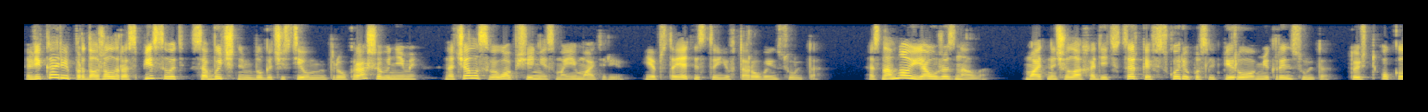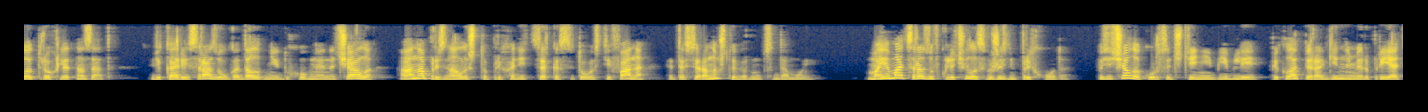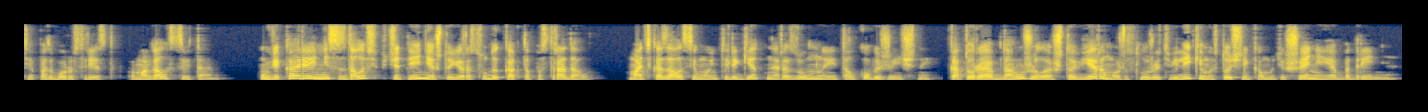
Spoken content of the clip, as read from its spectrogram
Викарий продолжал расписывать с обычными благочестивыми приукрашиваниями начало своего общения с моей матерью и обстоятельства ее второго инсульта. Основное я уже знала. Мать начала ходить в церковь вскоре после первого микроинсульта, то есть около трех лет назад. Викарий сразу угадал в ней духовное начало, а она призналась, что приходить в церковь святого Стефана – это все равно, что вернуться домой. Моя мать сразу включилась в жизнь прихода. Посещала курсы чтения Библии, пекла пироги на мероприятия по сбору средств, помогала с цветами. У викария не создалось впечатление, что ее рассудок как-то пострадал. Мать казалась ему интеллигентной, разумной и толковой женщиной, которая обнаружила, что вера может служить великим источником утешения и ободрения.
